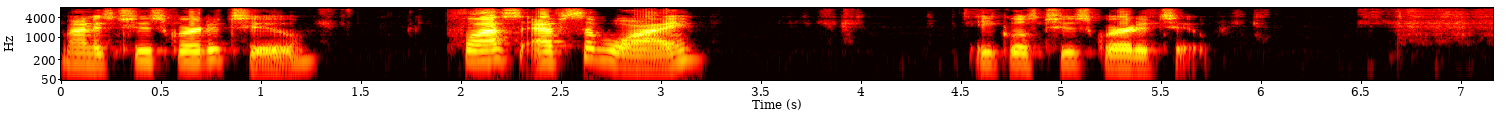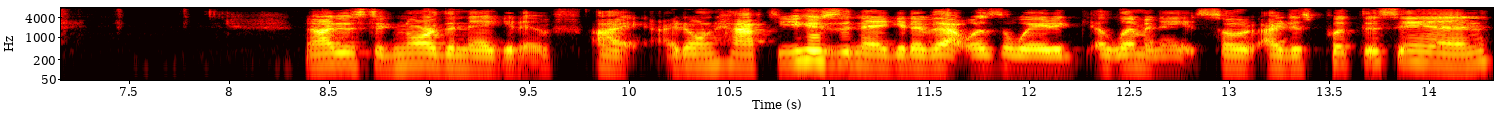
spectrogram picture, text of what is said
minus 2 square root of 2, plus f sub y equals 2 square root of 2. Now I just ignore the negative. I, I don't have to use the negative. That was the way to eliminate. So I just put this in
